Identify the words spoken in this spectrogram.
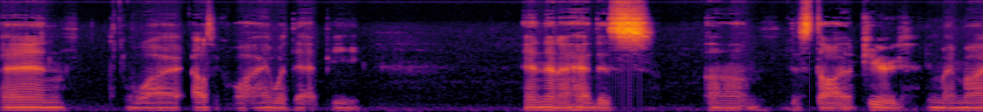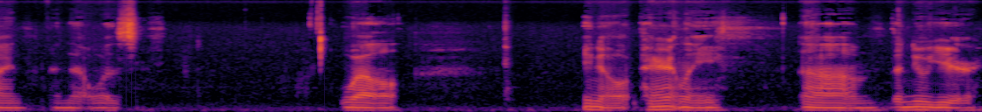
And why I was like, why would that be? And then I had this um, this thought appeared in my mind, and that was, well, you know, apparently um, the new year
